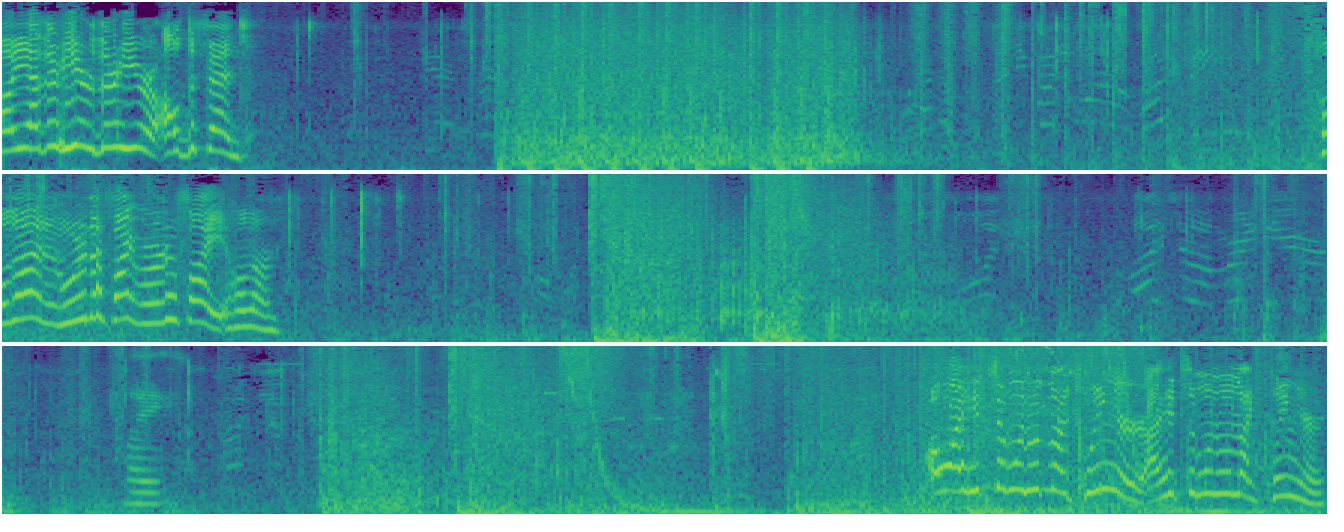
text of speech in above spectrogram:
Oh yeah, they're here. They're here. I'll defend. Hold on. We're in a fight. We're in a fight. Hold on. Like... Oh, I hit someone with my clinger! I hit someone with my clinger!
